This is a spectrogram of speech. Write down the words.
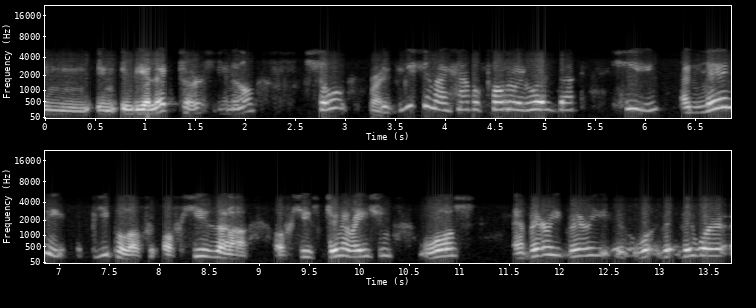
in in in the electors. You know, so right. the vision I have of Father is that he and many people of of his uh, of his generation was a very, very. They were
